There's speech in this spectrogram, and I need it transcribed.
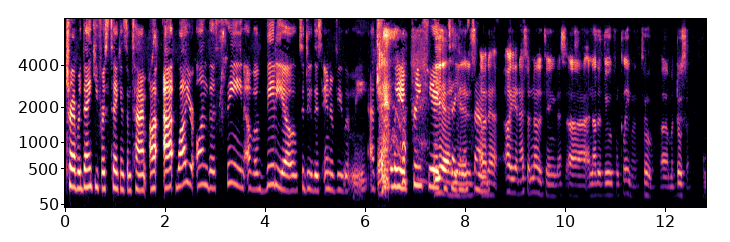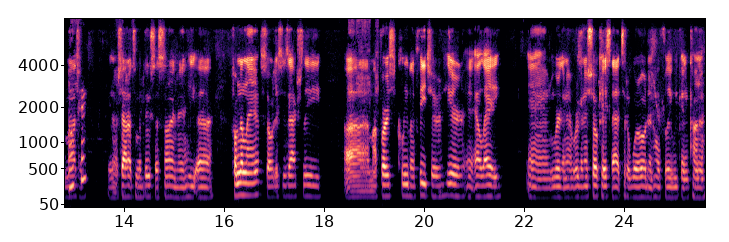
Trevor, thank you for taking some time I, I, while you're on the scene of a video to do this interview with me. I truly appreciate yeah, you taking yeah, this time. Oh, that, oh, yeah, that's another thing. That's uh, another dude from Cleveland too, uh, Medusa. Imagine. Okay. You know, shout out to Medusa's son, man. He uh from the land, so this is actually uh my first Cleveland feature here in LA, and we're gonna we're gonna showcase that to the world, and hopefully we can kind of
